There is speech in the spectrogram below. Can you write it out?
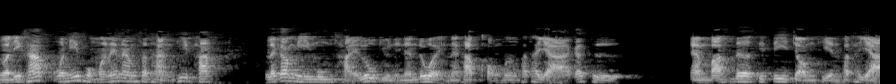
สวัสดีครับ วันนี้ผมมาแนะนำสถานที่พัก แล้วก็มีมุมถ่ายรูปอยู่ในนั้นด้วยนะครับ ของเมืองพัทยาก็คือ Ambassador City จอมเทียนพัทยา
